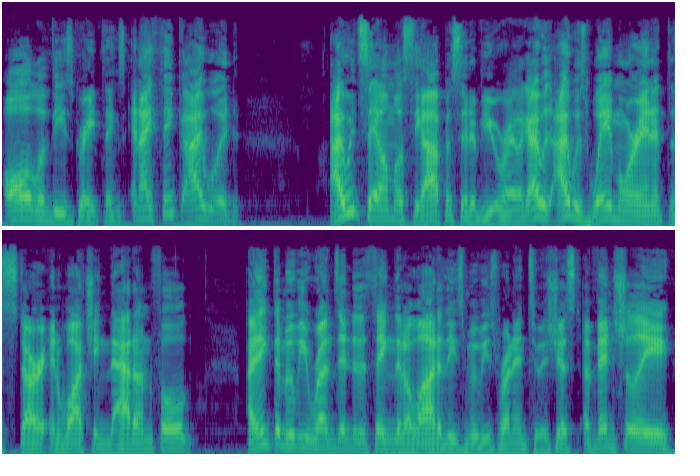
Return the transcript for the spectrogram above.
all of these great things. And I think I would I would say almost the opposite of you, right? Like I was I was way more in at the start and watching that unfold. I think the movie runs into the thing that a lot of these movies run into is just eventually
